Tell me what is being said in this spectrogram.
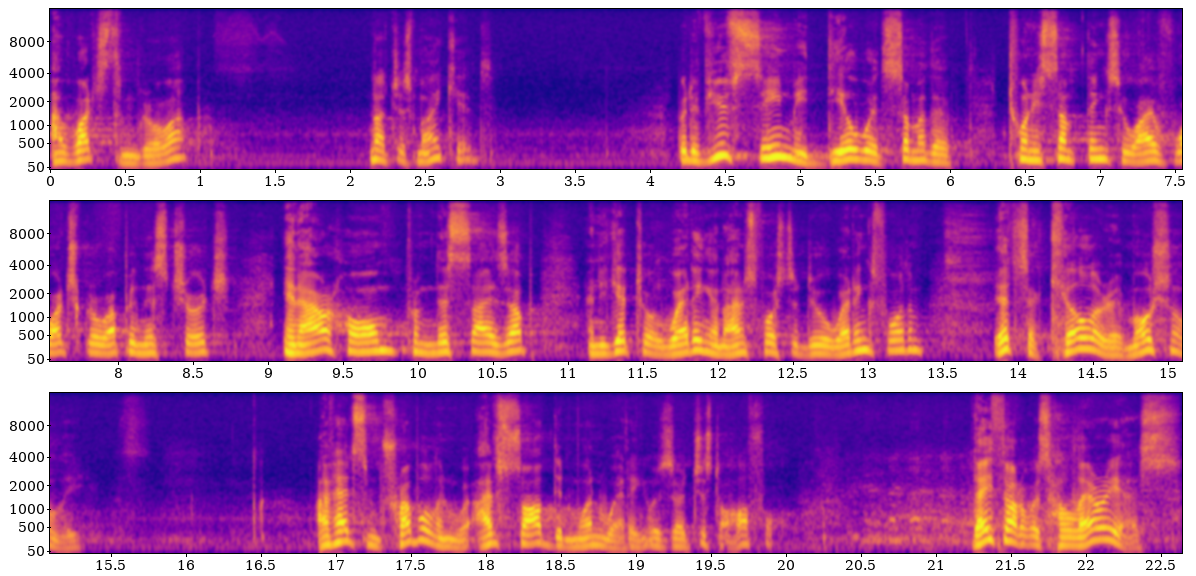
I watched them grow up, not just my kids. But if you've seen me deal with some of the 20 somethings who I've watched grow up in this church, in our home from this size up, and you get to a wedding and I'm supposed to do weddings for them, it's a killer emotionally. I've had some trouble, and I've sobbed in one wedding. It was uh, just awful. They thought it was hilarious.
